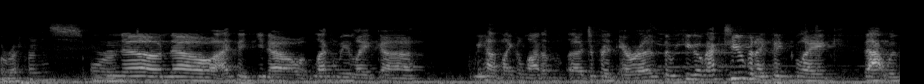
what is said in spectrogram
a reference or? No, no. I think you know. Luckily, like uh, we had like a lot of uh, different eras that we could go back to, but I think like that was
